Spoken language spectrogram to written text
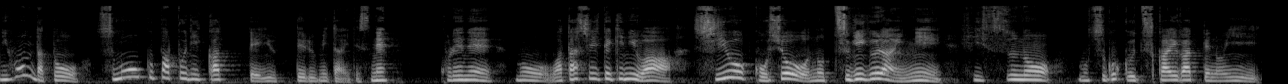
日本だとスモークパプリカって言ってるみたいですね。これねもう私的には塩コショウの次ぐらいに必須のもうすごく使い勝手のいい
